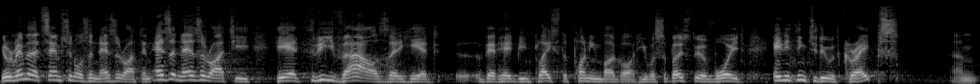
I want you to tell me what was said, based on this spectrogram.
You remember that Samson was a Nazarite, and as a Nazarite, he, he had three vows that, he had, uh, that had been placed upon him by God. He was supposed to avoid anything to do with grapes, um,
